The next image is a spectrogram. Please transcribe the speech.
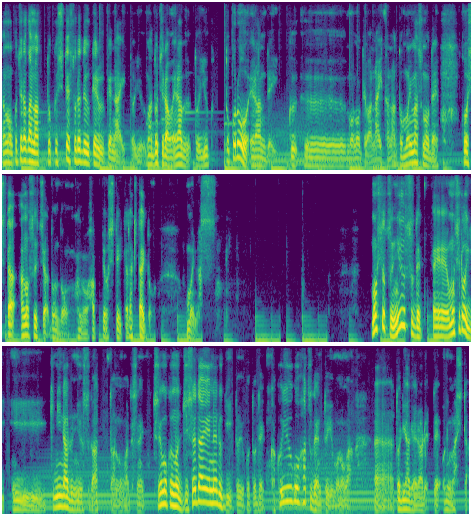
あのこちらが納得して、それで受ける、受けないという、まあ、どちらを選ぶというところを選んでいくものではないかなと思いますので、こうしたあの数値はどんどんあの発表していただきたいと思います。もう一つニュースで、えー、面白い気になるニュースがあったのがですね、注目の次世代エネルギーということで、核融合発電というものが、えー、取り上げられておりました。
